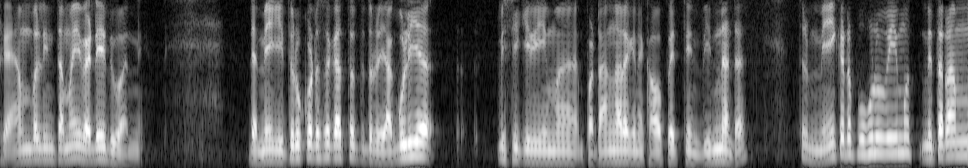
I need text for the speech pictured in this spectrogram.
ග්‍රෑම් වලින් තමයි වැඩේ දුවන්නේ. දැන් මේක ඉතුරු කොටස ගත්තොත් ඒතර යගුලිය විසිකිරීම පටන් අරගෙන කවපෙත්තෙන් දින්නට. ඒතර මේකට පුහුණු වීමත් මෙතරම්ම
